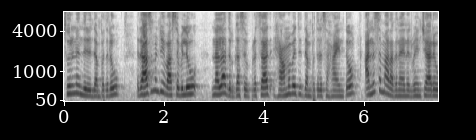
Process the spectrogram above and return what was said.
సూర్యనందిని దంపతులు రాజమండ్రి వాస్తవ్యులు నల్లా దుర్గా శివప్రసాద్ హేమవతి దంపతుల సహాయంతో అన్న సమారాధన నిర్వహించారు.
